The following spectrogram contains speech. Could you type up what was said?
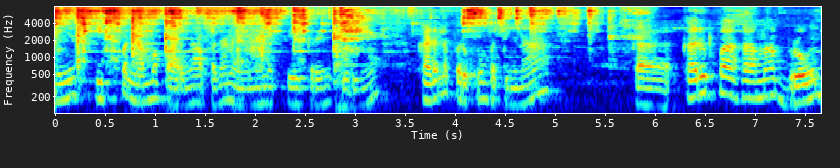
நீங்கள் ஸ்கிப் பண்ணாமல் பாருங்கள் அப்போ தான் நான் என்னென்ன சேர்க்குறேன்னு தெரியும். கடலைப்பருப்பும் பார்த்திங்கன்னா க கருப்பாகாமல் ப்ரௌன்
